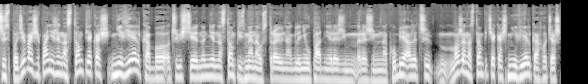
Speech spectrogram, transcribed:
czy spodziewa się pani, że nastąpi jakaś niewielka, bo oczywiście no, nie nastąpi zmiana ustroju, nagle nie upadnie reżim, reżim na Kubie, ale czy może nastąpić jakaś niewielka, chociaż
